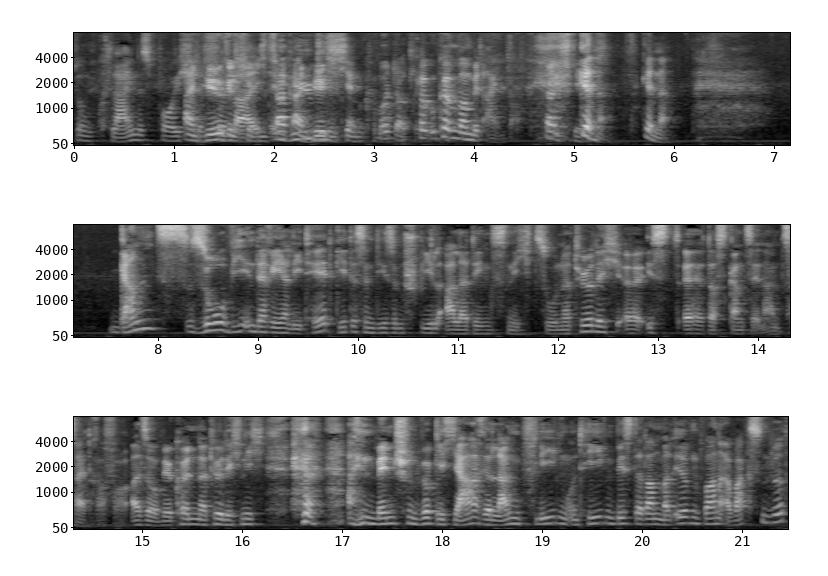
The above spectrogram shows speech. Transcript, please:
so ein kleines Bäuchchen ein Hügelchen, vielleicht. Ein, ein Hügelchen, Können, gut, okay. können, wir mit einbauen. Dann steht genau, genau. Ganz so wie in der Realität geht es in diesem Spiel allerdings nicht zu. Natürlich äh, ist äh, das Ganze in einem Zeitraffer. Also wir können natürlich nicht einen Menschen wirklich jahrelang pflegen und hegen, bis der dann mal irgendwann erwachsen wird.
